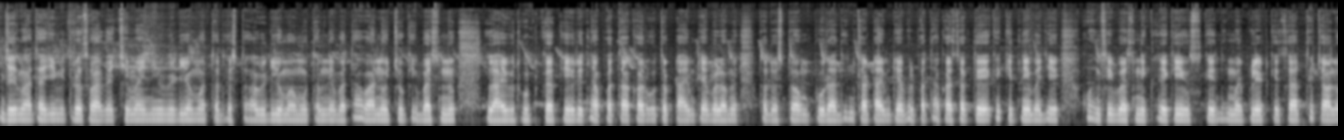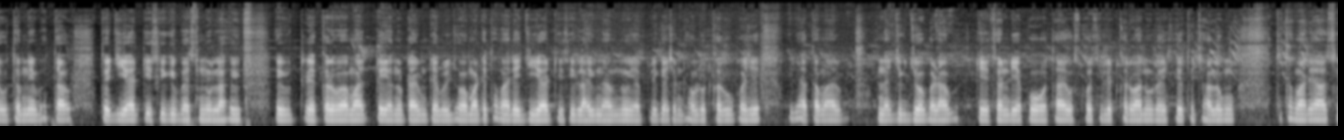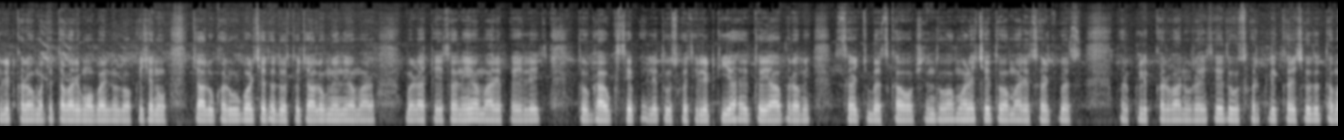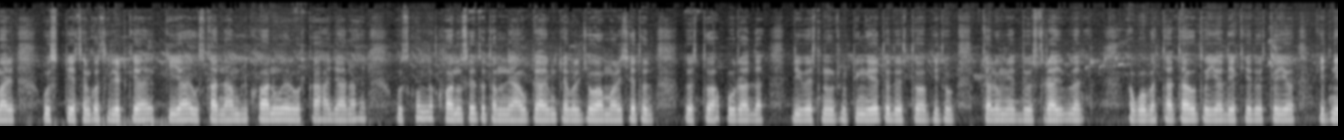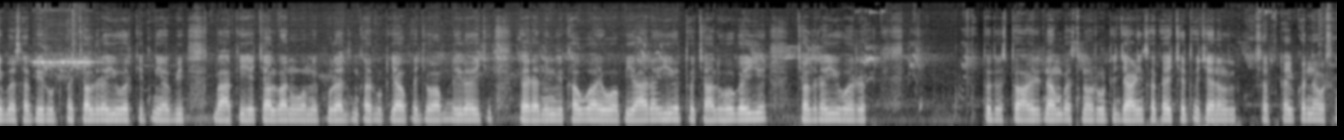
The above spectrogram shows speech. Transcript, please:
જય માતાજી મિત્રો સ્વાગત છે મારી ન્યૂ વિડીયોમાં તો દોસ્તો આ વિડીયોમાં હું તમને બતાવવાનો છું કે બસનું લાઈવ રૂટ કેવી રીતના પતા કરવું તો ટાઈમ ટેબલ અમે તો દોસ્તો અમે પૂરા દિન કા ટાઈમ ટેબલ પતા कर सकते हैं कि कितने बजे कौन सी बस निकलेगी उसके नंबर प्लेट के साथ ચાલો હું તમને બતાવું તો જીઆરટીસી કી બસનું લાઈવ ટ્રેક કરવા માટે એનું ટાઈમ ટેબલ જોવા માટે તમારે જીઆરટીસી લાઈવ નામનું એપ્લિકેશન ડાઉનલોડ કરવું પડશે ત્યાં તમારે નજીક જો બડા સ્ટેશન ડેપો હોતા હોય ઉસકો સિલેક્ટ કરવાનું રહેશે તો ચાલો હું તો તમારે આ સિલેક્ટ કરવા માટે તમારે મોબાઈલનું લોકેશન ચાલુ કરવું પડશે તો દોસ્તો ચાલો મેં અમારા બડા સ્ટેશન હે અમારે पहले તો ગાવક સે પહેલા તો ઉસકો સિલેક્ટ કિયા હે તો યહા પર હવે સર્ચ બસ કા ઓપ્શન દેવા મળે છે તો આપણે સર્ચ બસ પર ક્લિક કરવાનું રહેશે તો ઉસ પર ક્લિક કરશો તો તમારી ઉ સ્ટેશન કો સિલેક્ટ કિયા હે કિયા હૈ uska નામ લખવાનું હે ર કહા જાના હે ઉસકો લખવાનું સે તો તમને આઉટ ટાઈમ ટેબલ જોવા મળે છે તો દોસ્તો આ પૂરા દિવસ નું રૂટિંગ હે તો દોસ્તો અભી તો ચલો મે બીજો બસ आपको बताता हूँ तो यह देखिए दोस्तों यह कितनी बस अभी रूट पर चल रही है और कितनी अभी बाकी है वो हमें पूरा दिन का रूट यहाँ पर જોવા મળી रही थी रनिंग लिखा हुआ है वो अभी आ रही है तो चालू हो गई है चल रही और तो दोस्तों આવી बस नो रूट जा શકાય तो चैनल सब्सक्राइब करना और सब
